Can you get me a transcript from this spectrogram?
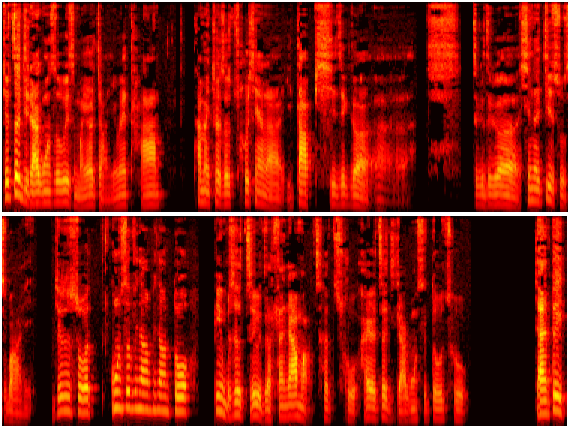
就这几家公司为什么要讲？因为它他们确实出现了一大批这个呃这个这个新的技术，是吧？就是说公司非常非常多，并不是只有这三家马车出，还有这几家公司都出。但对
